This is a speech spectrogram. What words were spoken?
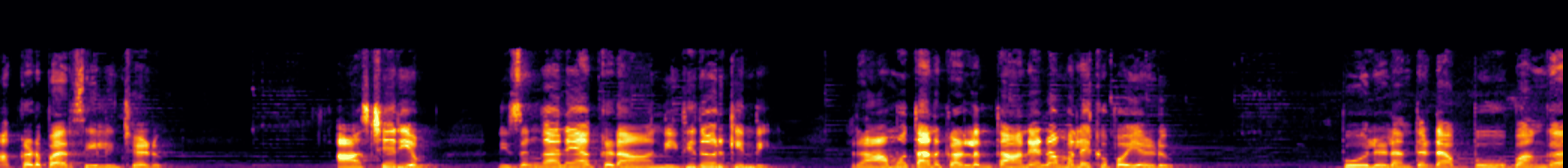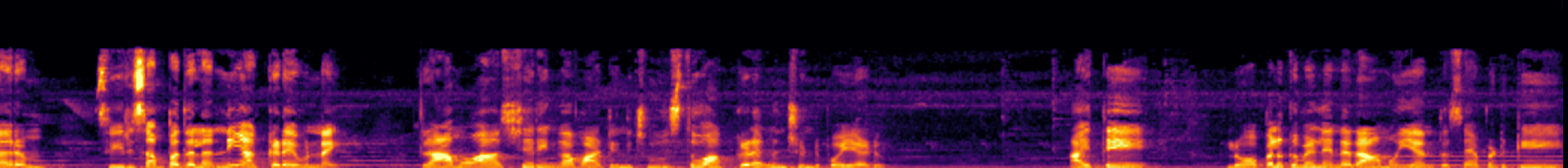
అక్కడ పరిశీలించాడు. ఆశ్చర్యం. నిజంగానే అక్కడ నిధి దొరికింది. రాము తన కళ్ళను తానే నమ్మలేకపోయాడు. బోలెడంత డబ్బు బంగారం సిరి సంపదలన్నీ అక్కడే ఉన్నాయి. రాము ఆశ్చర్యంగా వాటిని చూస్తూ అక్కడే నుంచుండిపోయాడు. అయితే లోపలికి వెళ్ళిన రాము ఎంతసేపటికి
